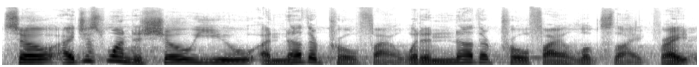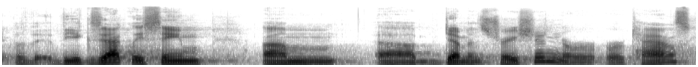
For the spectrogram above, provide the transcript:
So, I just wanted to show you another profile, what another profile looks like, right? The, the exactly same um, uh, demonstration or, or task.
